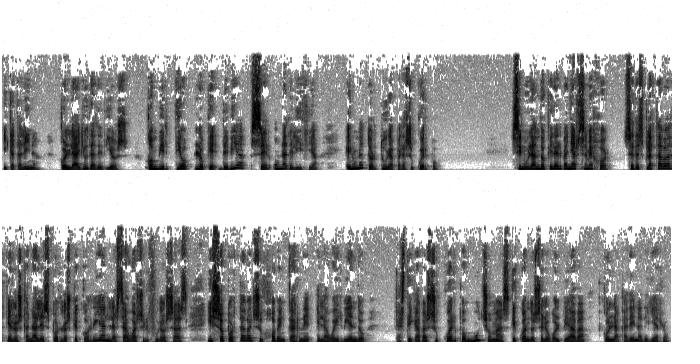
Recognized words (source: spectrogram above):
y Catalina, con la ayuda de Dios, convirtió lo que debía ser una delicia en una tortura para su cuerpo. Simulando querer bañarse mejor, se desplazaba hacia los canales por los que corrían las aguas sulfurosas y soportaba en su joven carne el agua hirviendo, castigaba su cuerpo mucho más que cuando se lo golpeaba con la cadena de hierro.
